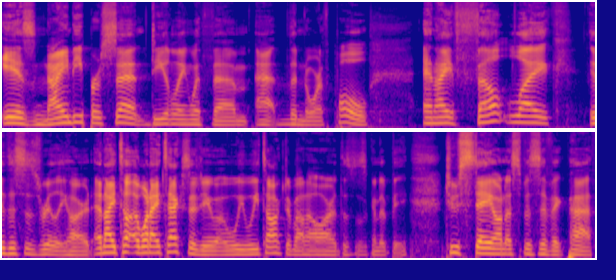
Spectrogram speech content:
is 90% dealing with them at the North Pole. And I felt like this is really hard. And I t- when I texted you, we, we talked about how hard this is going to be to stay on a specific path.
